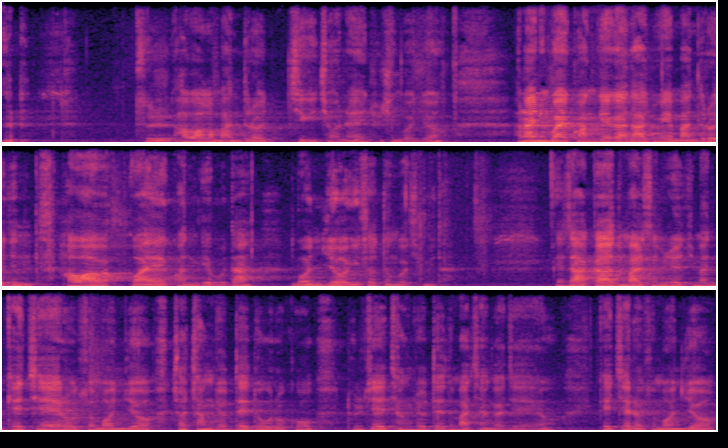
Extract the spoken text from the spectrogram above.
을 하와가 만들어지기 전에 주신 거죠. 하나님과의 관계가 나중에 만들어진 하와와의 관계보다 먼저 있었던 것입니다. 그래서 아까도 말씀드렸지만 개체로서 먼저 첫 창조 때도 그렇고 둘째 창조 때도 마찬가지예요. 개체로서 먼저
